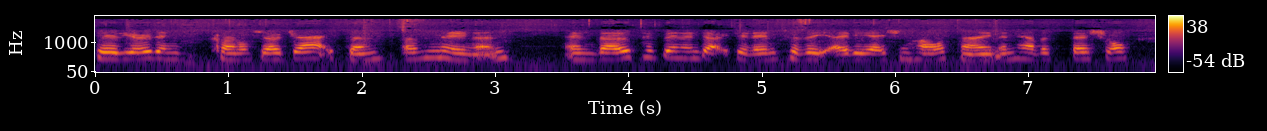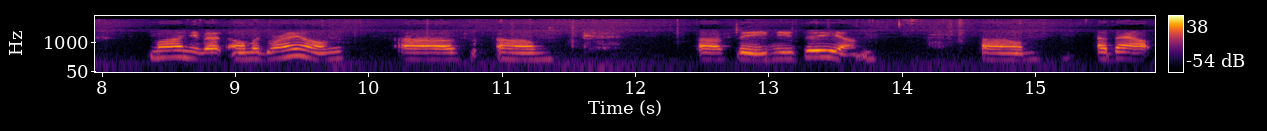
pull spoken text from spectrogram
Hilliard and Colonel Joe Jackson of Newnan, and both have been inducted into the Aviation Hall of Fame and have a special monument on the grounds of um, of the museum um, about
